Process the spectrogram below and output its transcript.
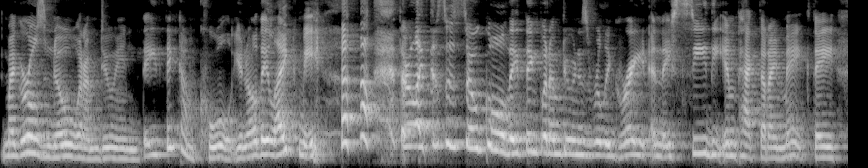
My girls know what I'm doing. They think I'm cool, you know, they like me. They're like, this is so cool. They think what I'm doing is really great and they see the impact that I make. They,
